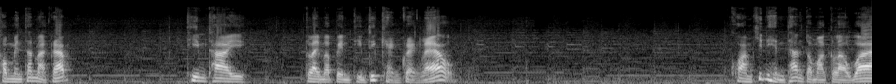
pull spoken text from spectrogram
คอมเมนต์ท่านมาครับ ทีมไทยกลายมาเป็นทีมที่แข็งแกร่งแล้ว ความคิดเห็นท่านต่อมากล่าวว่า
